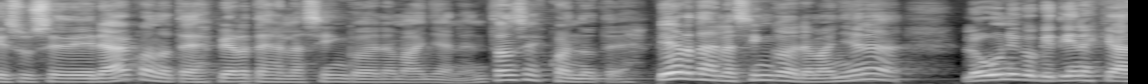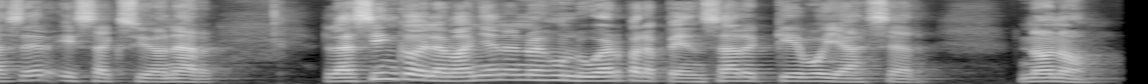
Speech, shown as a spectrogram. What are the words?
que sucederá cuando te despiertes a las 5 de la mañana. Entonces, cuando te despiertas a las 5 de la mañana, lo único que tienes que hacer es accionar. Las 5 de la mañana no es un lugar para pensar qué voy a hacer. No, no.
